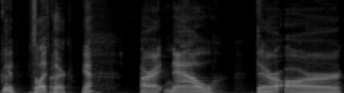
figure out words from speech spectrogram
good. Yeah, it's a life fine. cleric. Yeah. All right, now there are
